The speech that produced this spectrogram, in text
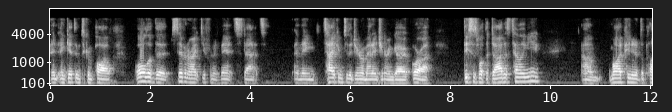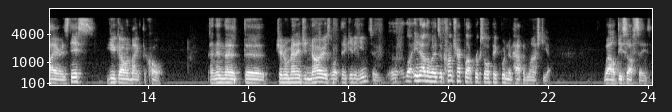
and, and get them to compile all of the seven or eight different advanced stats and then take them to the general manager and go, all right, this is what the data is telling you. Um, my opinion of the player is this. You go and make the call. And then the, the general manager knows what they're getting into. Uh, in other words, a contract like Brooks Orpik wouldn't have happened last year. Well, this off season.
